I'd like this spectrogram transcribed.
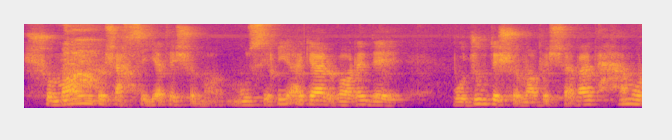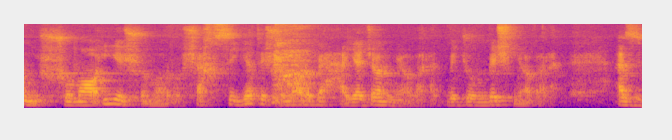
شما این دو شخصیت شما موسیقی اگر وارد وجود شما بشود همون شمایی شما رو شخصیت شما رو به هیجان می آورد به جنبش می آورد از,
